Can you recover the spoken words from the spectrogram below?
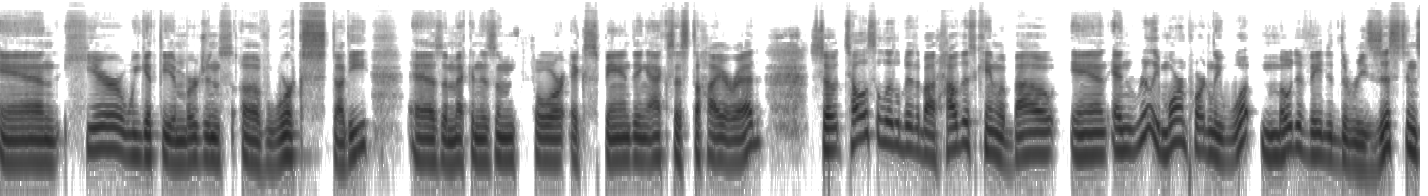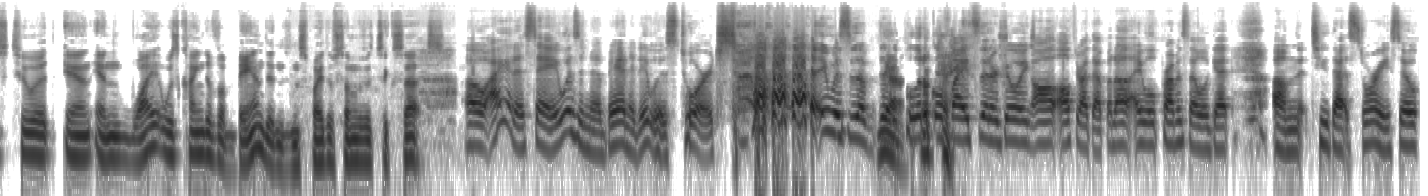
and here we get the emergence of work study as a mechanism for expanding access to higher ed. So tell us a little bit about how this came about, and and really more importantly, what motivated the resistance to it, and and why it was kind of abandoned in spite of some of its success. Oh, I gotta say, it wasn't abandoned; it was torched. it was the, the yeah, political okay. fights that are going all, all throughout that. But I'll, I will promise I will get um, to that story. So,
